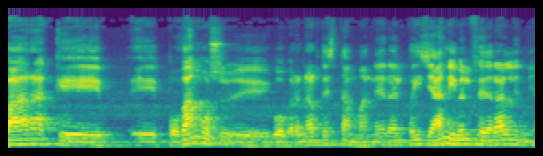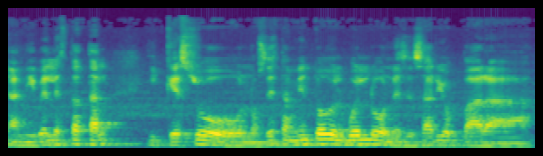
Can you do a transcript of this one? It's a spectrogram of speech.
para que eh, podamos eh, gobernar de esta manera el país, ya a nivel federal, a nivel estatal, y que eso nos dé también todo el vuelo necesario para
